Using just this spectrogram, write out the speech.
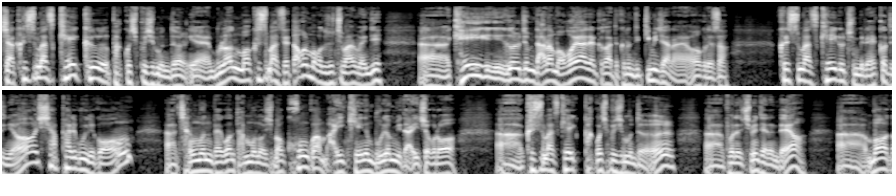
자, 크리스마스 케이크 받고 싶으신 분들, 예, 물론 뭐 크리스마스에 떡을 먹어도 좋지만 왠지, 아, 케이크를 좀 나눠 먹어야 될 것 같은 그런 느낌이잖아요. 그래서 크리스마스 케이크를 준비를 했거든요. 샵8910, 아, 장문 100원, 단문 50원, 콩과 마이케이는 무료입니다. 이쪽으로 아, 크리스마스 케이크 받고 싶으신 분들 아, 보내주시면 되는데요. 아, 뭐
